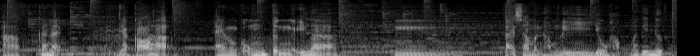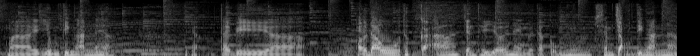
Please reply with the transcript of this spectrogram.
À, cái này dạ có ạ à. em cũng từng nghĩ là um, tại sao? Dạ, tại vì ờ, ở đâu tất cả trên thế giới này người ta cũng xem trọng tiếng Anh à.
